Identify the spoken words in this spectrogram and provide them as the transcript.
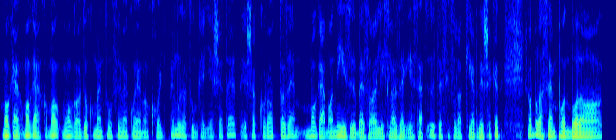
magák, magák, ma- maga a dokumentumfilmek olyanok, hogy bemutatunk egy esetet, és akkor ott az em, magában a nézőbe zajlik le az egész. Tehát ő teszi fel a kérdéseket, és abból a szempontból a,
